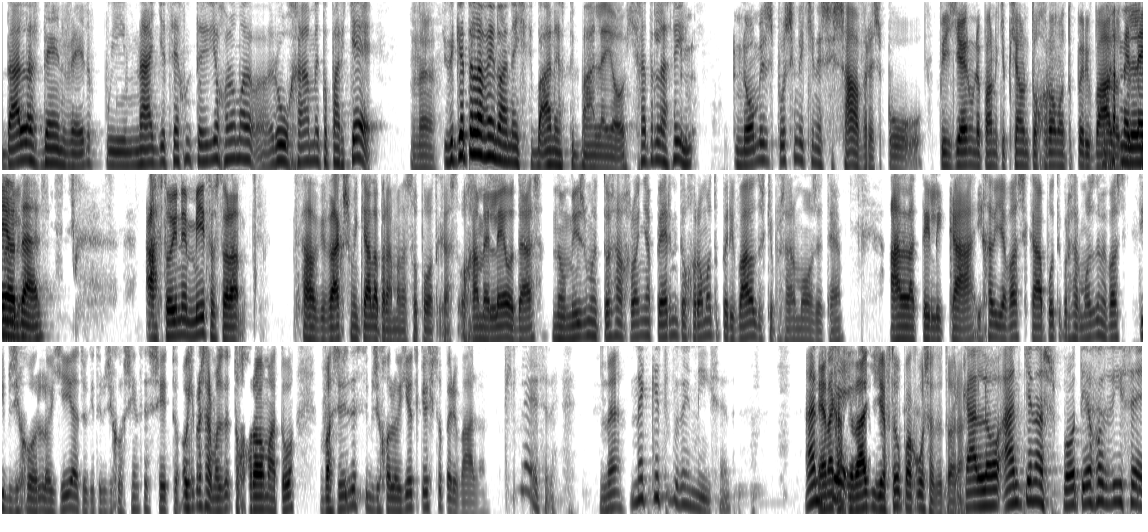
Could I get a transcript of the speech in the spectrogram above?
Dallas Denver που οι Nuggets έχουν το ίδιο χρώμα ρούχα με το παρκέ. Ναι. Και δεν καταλαβαίνω αν, έχει την, αν έχουν την μπάλα ή όχι. Είχα τρελαθεί. Νόμιζες πώς είναι εκείνες οι σαύρες που πηγαίνουν πάνω και πιάνουν το χρώμα του περιβάλλοντος. Είχαμε δηλαδή; λέοντας. Αυτό είναι μύθος τώρα. Θα διδάξουμε και άλλα πράγματα στο podcast. Ο χαμελέοντας νομίζουμε ότι τόσα χρόνια παίρνει το χρώμα του περιβάλλοντος και προσαρμόζεται. Αλλά τελικά είχα διαβάσει κάπου ότι προσαρμόζεται με βάση την ψυχολογία του και την ψυχοσύνθεσή του. Όχι προσαρμόζεται, το χρώμα του βασίζεται στην ψυχολογία του και όχι στο περιβάλλον. Τι λες ρε. Ναι. Ναι, κάτι που δεν ήξερα. Αν Ένα και- καφεδάκι για αυτό που ακούσατε τώρα. Καλό, αν και να σου πω ότι έχω δει σε,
